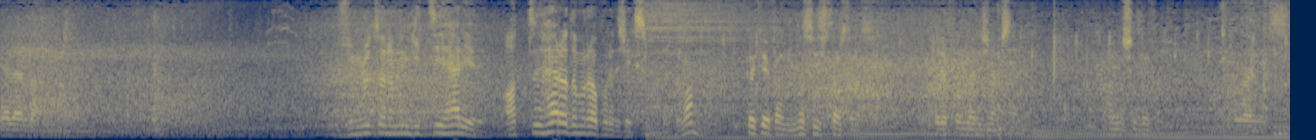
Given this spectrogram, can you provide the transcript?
Gel Erdal. Zümrüt Hanım'ın gittiği her yeri, attığı her adımı rapor edeceksin bana tamam mı? Peki efendim nasıl isterseniz. Telefonla arayacağım seni. Anlaşıldı efendim. Kolay gelsin.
